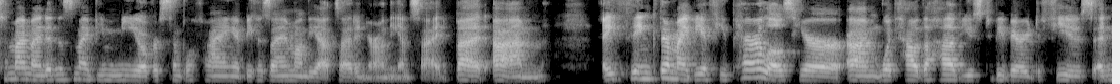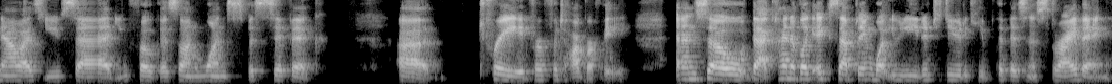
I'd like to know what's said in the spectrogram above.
to my mind, and this might be me oversimplifying it because I am on the outside and you're on the inside, but um, I think there might be a few parallels here um, with how the hub used to be very diffuse. And now, as you said, you focus on one specific uh, trade for photography. And so that kind of like accepting what you needed to do to keep the business thriving.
